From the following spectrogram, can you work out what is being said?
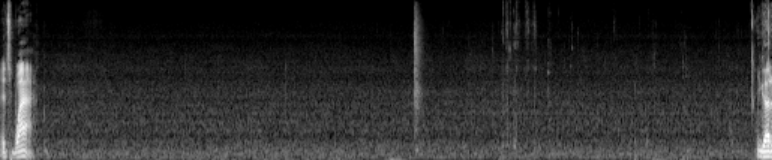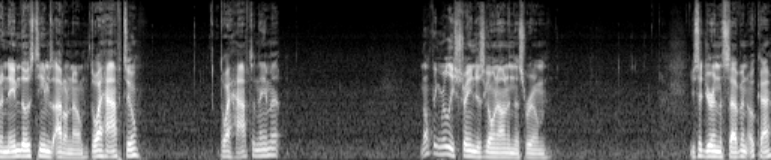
It's whack. Got to name those teams. I don't know. Do I have to? Do I have to name it? Nothing really strange is going on in this room. You said you're in the seven? Okay.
